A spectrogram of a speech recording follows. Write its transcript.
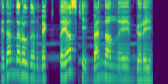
neden darıldığını mektupta yaz ki ben de anlayayım, göreyim.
